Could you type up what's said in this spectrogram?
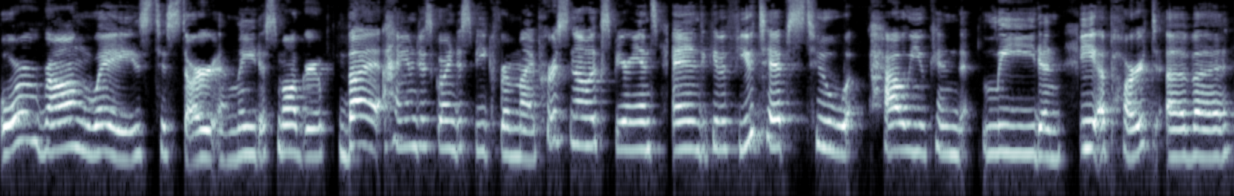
or wrong ways to start and lead a small group, but I am just going to speak from my personal experience and give a few tips to how you can lead and be a part of a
